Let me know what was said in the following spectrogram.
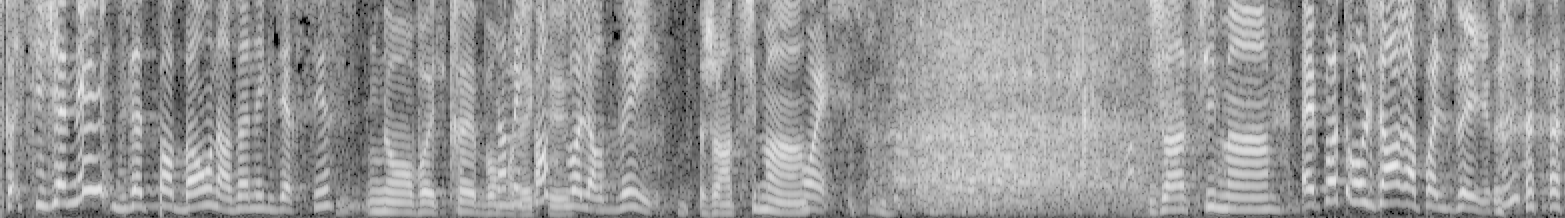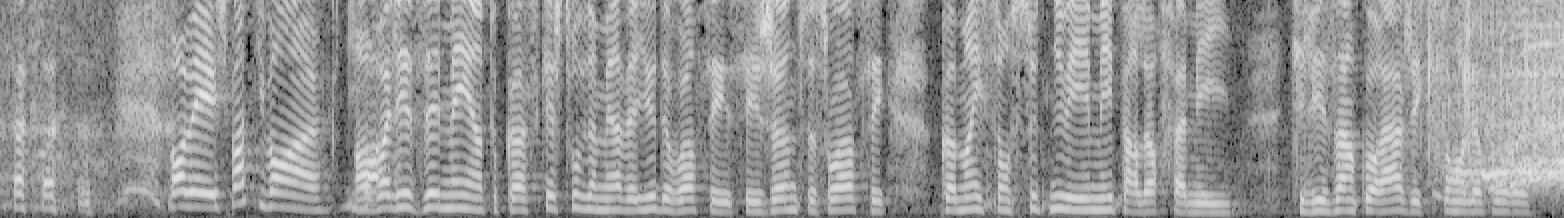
En tout cas, si jamais vous n'êtes pas bon dans un exercice. Non, on va être très bon. Non, mais je pense que tu vas leur dire. Gentiment. Oui. Gentiment. Elle pas trop le genre à pas le dire. bon, mais je pense qu'ils vont, euh, On va les aimer, en tout cas. Ce que je trouve de merveilleux de voir ces, ces jeunes ce soir, c'est comment ils sont soutenus et aimés par leur famille, qui les encouragent et qui sont là pour eux.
